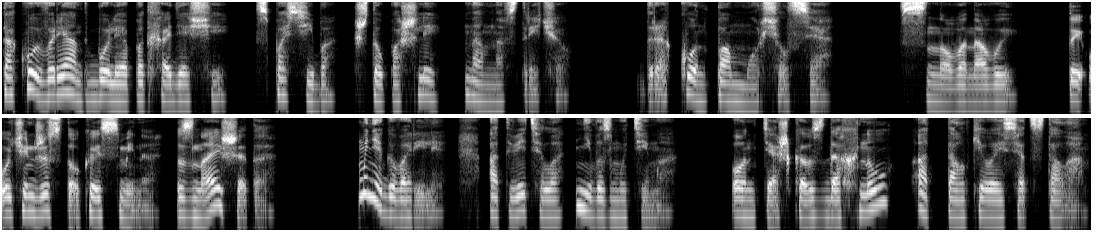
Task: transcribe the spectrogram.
Такой вариант более подходящий. Спасибо, что пошли нам навстречу». Дракон поморщился. «Снова на «вы». Ты очень жестокая, Смина. Знаешь это?» «Мне говорили», — ответила невозмутимо. Он тяжко вздохнул, отталкиваясь от стола.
